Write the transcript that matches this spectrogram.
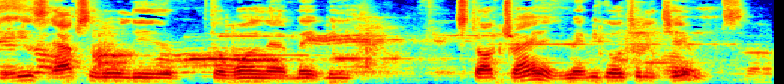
he's absolutely the, the one that made me start training, made me go to the gym. So,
